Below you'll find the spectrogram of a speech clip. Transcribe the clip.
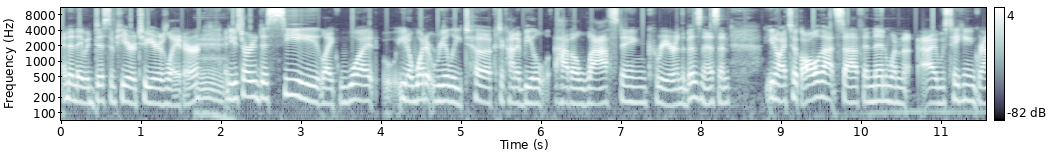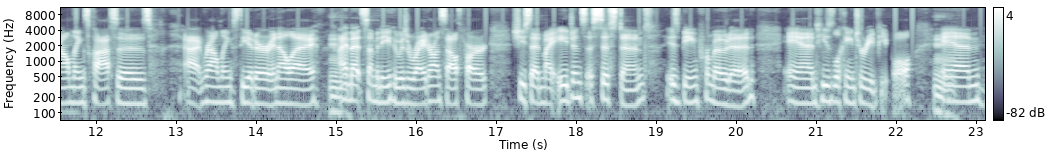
and then they would disappear two years later mm. and you started to see like what you know what it really took to kind of be have a lasting career in the business and you know i took all that stuff and then when i was taking groundlings classes at Groundlings Theater in LA. Mm-hmm. I met somebody who was a writer on South Park. She said, My agent's assistant is being promoted and he's looking to read people. Mm-hmm. And,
